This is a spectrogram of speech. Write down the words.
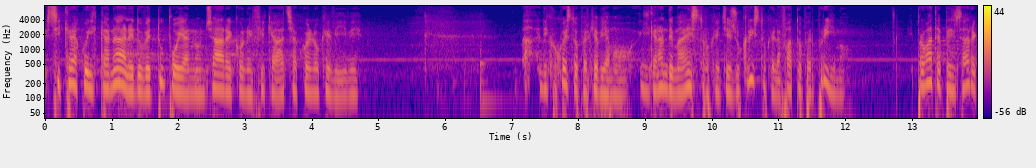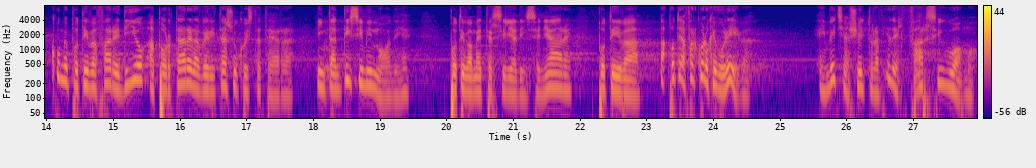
si, crea quel canale dove tu puoi annunciare con efficacia quello che vivi. Ma dico questo perché abbiamo il grande maestro che è Gesù Cristo che l'ha fatto per primo. E provate a pensare come poteva fare Dio a portare la verità su questa terra, in tantissimi modi. Eh. Poteva mettersi lì ad insegnare, poteva, ma poteva fare quello che voleva e invece ha scelto la via del farsi uomo,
